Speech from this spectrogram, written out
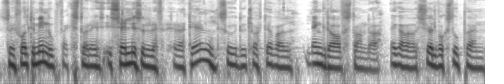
så i forhold til min oppvekst og i Selje som du refererer til, så er det klart det var lengre avstander. Jeg har sjøl vokst opp på en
